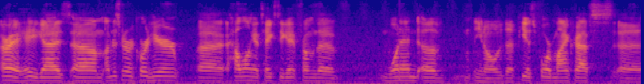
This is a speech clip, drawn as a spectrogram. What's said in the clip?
All right, hey guys. Um, I'm just gonna record here uh, how long it takes to get from the one end of you know the PS4 Minecraft's uh,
